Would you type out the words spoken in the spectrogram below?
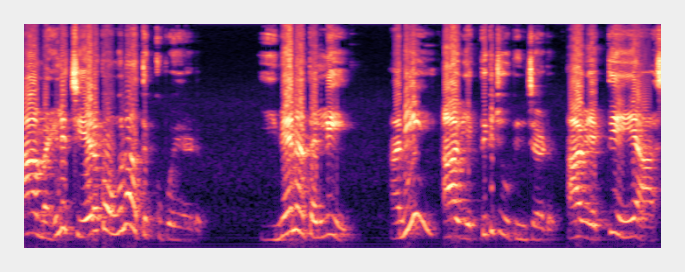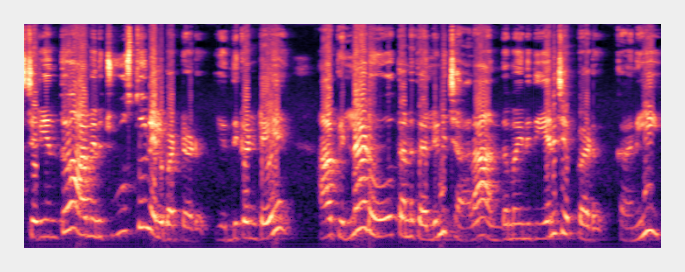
ఆ మహిళ చీర కొంగును అతుక్కుపోయాడు. ఈమె నా తల్లి అని ఆ వ్యక్తికి చూపించాడు. ఆ వ్యక్తి ఆశ్చర్యంతో ఆమెను చూస్తూ నిలబడ్డాడు. ఎందుకంటే ఆ పిల్లాడు తన తల్లిని చాలా అందమైనది అని చెప్పాడు. కానీ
